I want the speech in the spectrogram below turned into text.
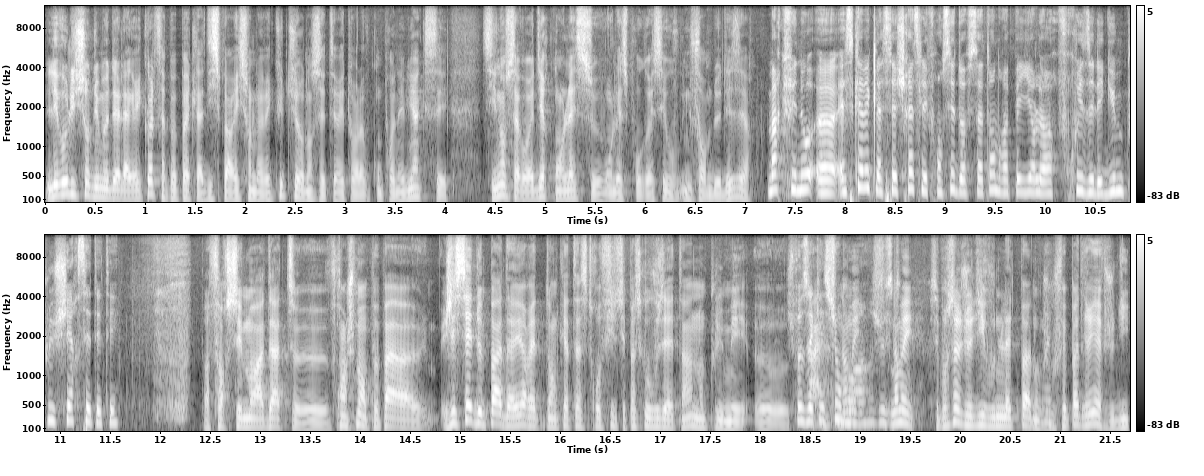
l'évolution du modèle agricole, ça peut pas être la disparition de l'agriculture dans ces territoires-là. Vous comprenez bien que c'est, sinon ça voudrait dire qu'on laisse, on laisse progresser une forme de désert. Marc Fesneau, euh, est-ce qu'avec la sécheresse, les Français doivent s'attendre à payer leurs fruits et légumes plus cher cet été? Pas forcément à date. euh, franchement, on peut pas. J'essaie de ne pas d'ailleurs être dans le catastrophisme. C'est pas ce que vous êtes, hein, non plus. Mais euh, Je pose la question, non, moi, mais, hein, juste. non mais c'est pour ça que je dis vous ne l'êtes pas. Donc je Oui. vous fais pas de grief. Je dis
